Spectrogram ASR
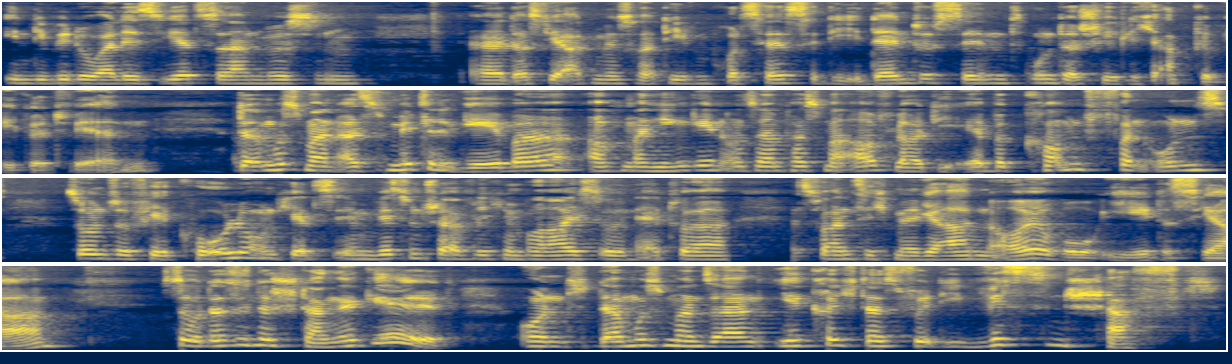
individualisiert sein müssen, äh, dass die administrativen Prozesse, die identisch sind, unterschiedlich abgewickelt werden. Da muss man als Mittelgeber auch mal hingehen und sagen, pass mal auf, Leute, ihr bekommt von uns so und so viel Kohle und jetzt im wissenschaftlichen Bereich so in etwa 20 Milliarden Euro jedes Jahr. So, das ist eine Stange Geld. Und da muss man sagen, ihr kriegt das für die Wissenschaft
